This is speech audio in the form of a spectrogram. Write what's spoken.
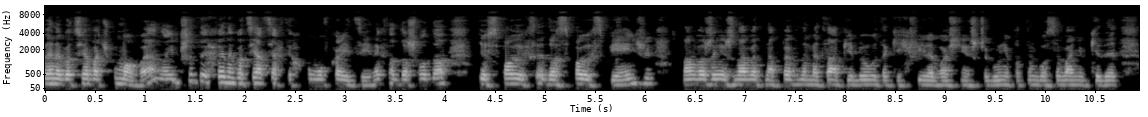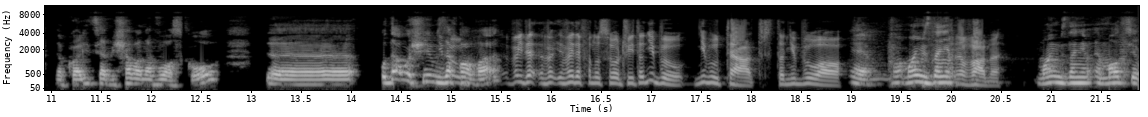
renegocjować umowę. No i przy tych negocjacjach tych umów koalicyjnych no doszło do dość sporych, do sporych spięć. Mam wrażenie, że nawet na pewnym etapie były takie chwile właśnie, szczególnie po tym głosowaniu, kiedy no, koalicja wisiała na włosku, udało się im zachować. wejdę, wejdę panu słowo, czyli to nie był, nie był teatr, to nie było. Nie, moim zdaniem. Moim zdaniem emocje,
